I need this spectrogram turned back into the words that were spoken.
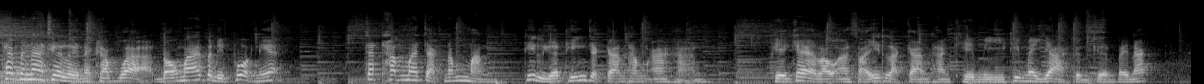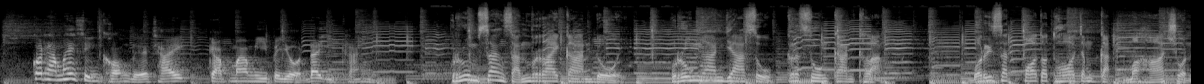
แทบไม่น่าเชื่อเลยนะครับว่าดอกไม้ประดิษฐ์พวกนี้จะทำมาจากน้ำมันที่เหลือทิ้งจากการทำอาหาร พียงแค่เราอาศัยหลักการทางเคมีที่ไม่ยากจนเกินไปนัก ก็ทำให้สิ่งของเหลือใช้กลับมามีประโยชน์ได้อีกครั้งหนึ่งร่วมสร้างสรรค์รายการโดย โรงงานยาสูบกระทรวงการคลัง บริษัทปตทจำกัดมหาชน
